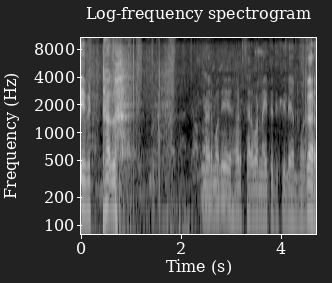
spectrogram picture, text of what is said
श्री विठ्ठल. नर्मदे हर सर्वांना इथं दिसलेले आहे मगर.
